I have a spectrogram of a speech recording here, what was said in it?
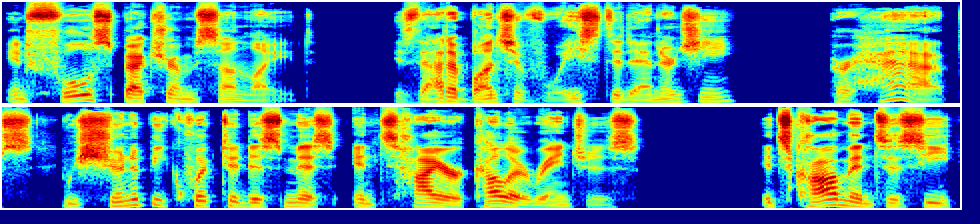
in full spectrum sunlight? Is that a bunch of wasted energy? Perhaps we shouldn't be quick to dismiss entire color ranges. It's common to see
